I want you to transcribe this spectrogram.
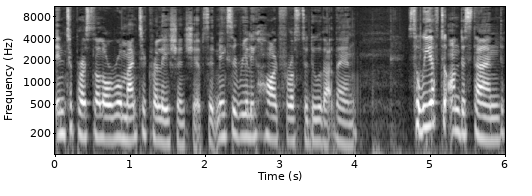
interpersonal or romantic relationships. It makes it really hard for us to do that then. So we have to understand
